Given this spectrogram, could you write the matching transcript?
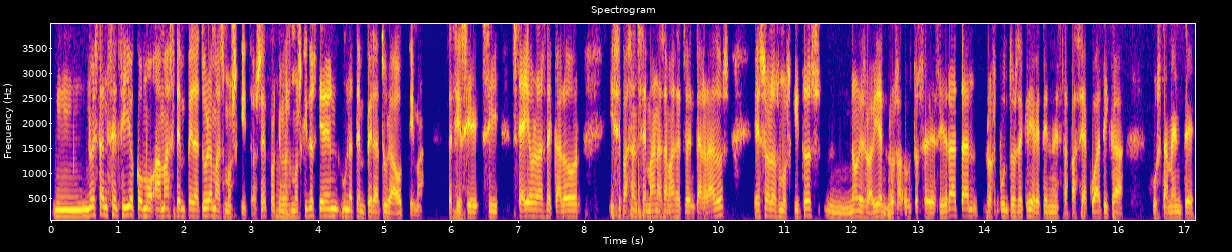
Mm, no es tan sencillo como a más temperatura más mosquitos, ¿eh? porque los mm. mosquitos tienen una temperatura óptima. Es decir, mm. si, si, hay horas de calor y se pasan semanas a más de 30 grados, eso a los mosquitos no les va bien. Los adultos se deshidratan, los puntos de cría que tienen esta fase acuática, justamente,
